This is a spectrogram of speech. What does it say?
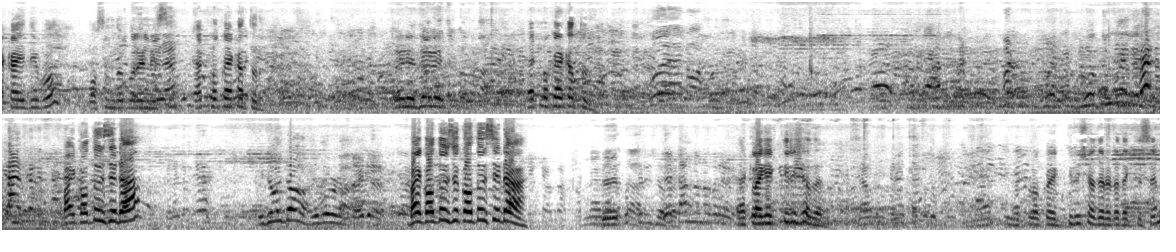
একাই দিব, পছন্দ করে নিছি। এক লক্ষ একাত্তর। এক লক্ষ একাত্তর। ভাই, কত হয়েছে এটা? ভাই, কত হয়েছে কত হয়েছে এটা? এক লাখ একত্রিশ হাজার। এক লক্ষ একত্রিশ হাজার এটা দেখতেছেন।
